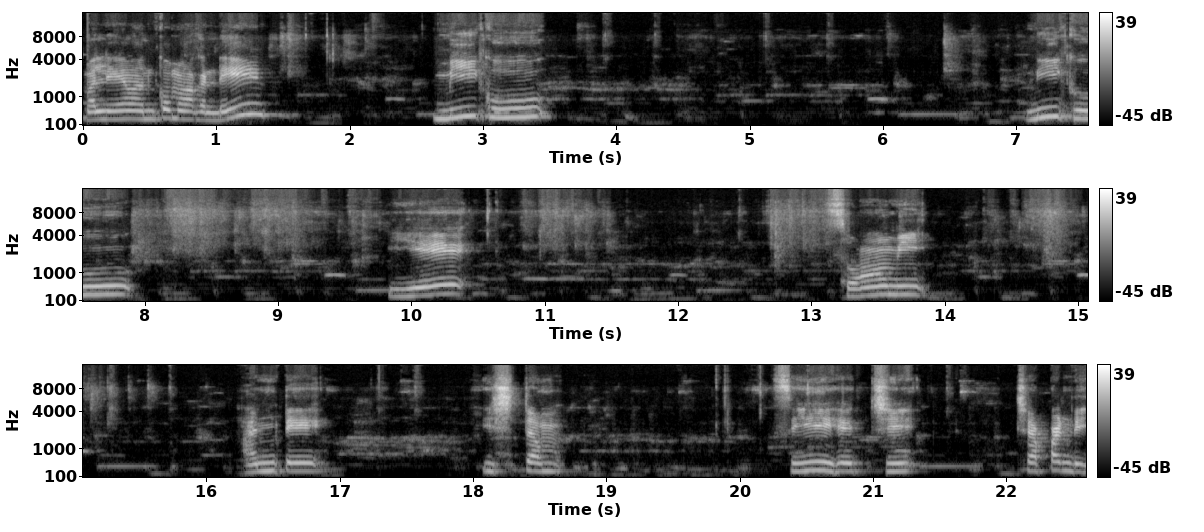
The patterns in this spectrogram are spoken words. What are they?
మళ్ళీ ఏమనుకోమాకండి. మీకు మీకు ఏ స్వామి అంటే ఇష్టం? సిహెచ్ చెప్పండి.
